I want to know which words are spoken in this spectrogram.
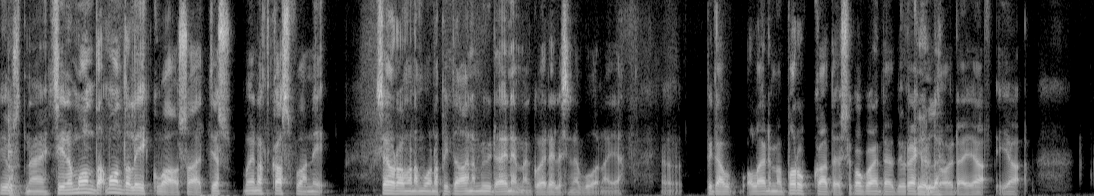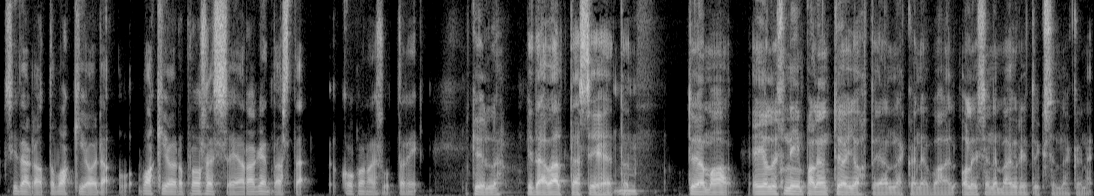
Just näin. Siinä on monta, monta liikkuvaa osaa, että jos meinaat kasvaa, niin seuraavana vuonna pitää aina myydä enemmän kuin edellisenä vuonna ja pitää olla enemmän porukkaa töissä, koko ajan täytyy rekrytoida ja, ja sitä kautta vakioida, vakioida prosesseja ja rakentaa sitä kokonaisuutta. Niin... Kyllä, pitää välttää siihen, että mm. työmaa ei olisi niin paljon työjohtajan näköinen, vaan olisi enemmän yrityksen näköinen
